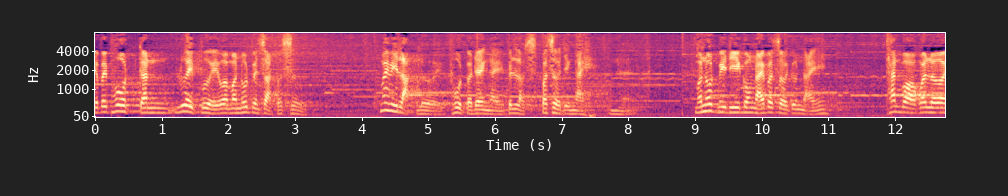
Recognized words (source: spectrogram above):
อย่าไปพูดกันเลื่อยเปื่อยว่ามนุษย์เป็นสัตว์ประเสริฐ ไม่มีหลักเลย พูดไปได้ไง เป็นหลักประเสริฐยังไง มนุษย์มีดีตรงไหนประเสริฐตรงไหน ท่านบอกไว้เลย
